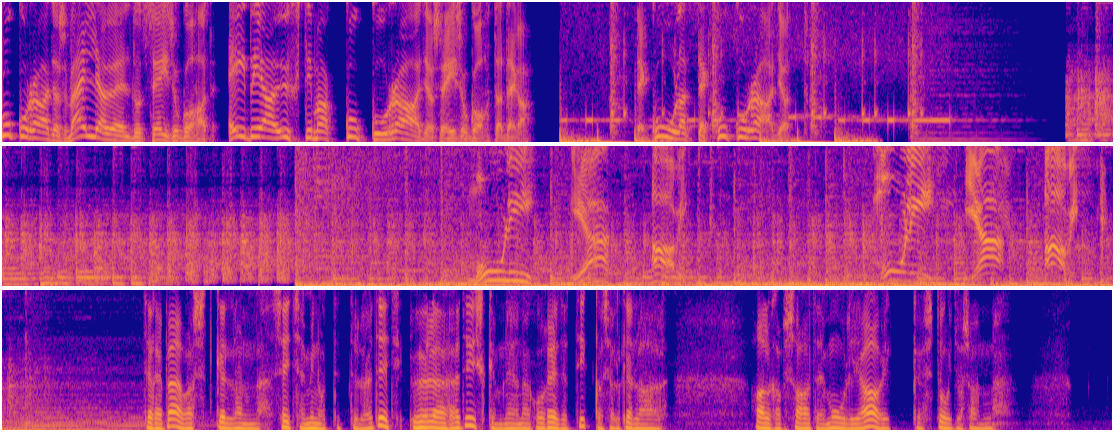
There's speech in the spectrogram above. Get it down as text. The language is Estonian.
Kuku Raadios välja öeldud seisukohad ei pea ühtima Kuku Raadio seisukohtadega. Te kuulate Kuku Raadiot. muuli ja Aavik. muuli ja Aavik tere päevast, kell on seitse minutit üle, üle üheteistkümne ja nagu reedeti ikka sel kellaajal algab saade Muuli ja Aavik, stuudios on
